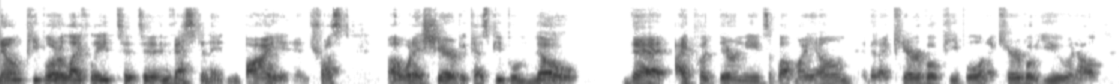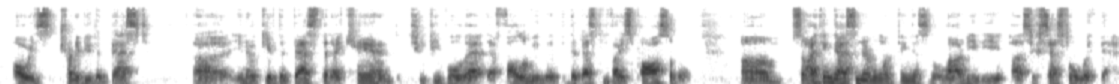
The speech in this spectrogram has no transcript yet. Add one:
know, people are likely to, to invest in it and buy it and trust uh, what I share because people know that I put their needs above my own and that I care about people and I care about you and I'll always try to do the best, uh, you know, give the best that I can to people that, that follow me, the, the best advice possible. Um, so I think that's the number one thing that's allowed me to be uh, successful with that.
